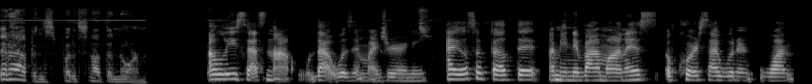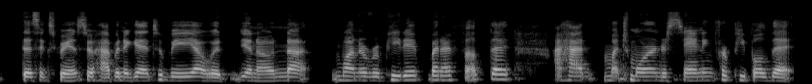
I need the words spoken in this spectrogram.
It happens, but it's not the norm at least that's not that wasn't my journey. I also felt that i mean if i'm honest of course i wouldn't want this experience to happen again to me. I would you know not want to repeat it but i felt that i had much more understanding for people that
